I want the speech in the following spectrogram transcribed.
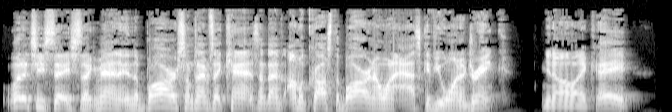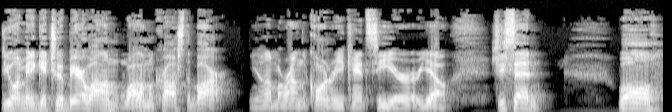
what did she say? She's like, man, in the bar, sometimes I can't, sometimes I'm across the bar and I want to ask if you want a drink. You know, like, hey, do you want me to get you a beer while I'm, while I'm across the bar? You know, I'm around the corner. You can't see or, or yell. She said, well,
